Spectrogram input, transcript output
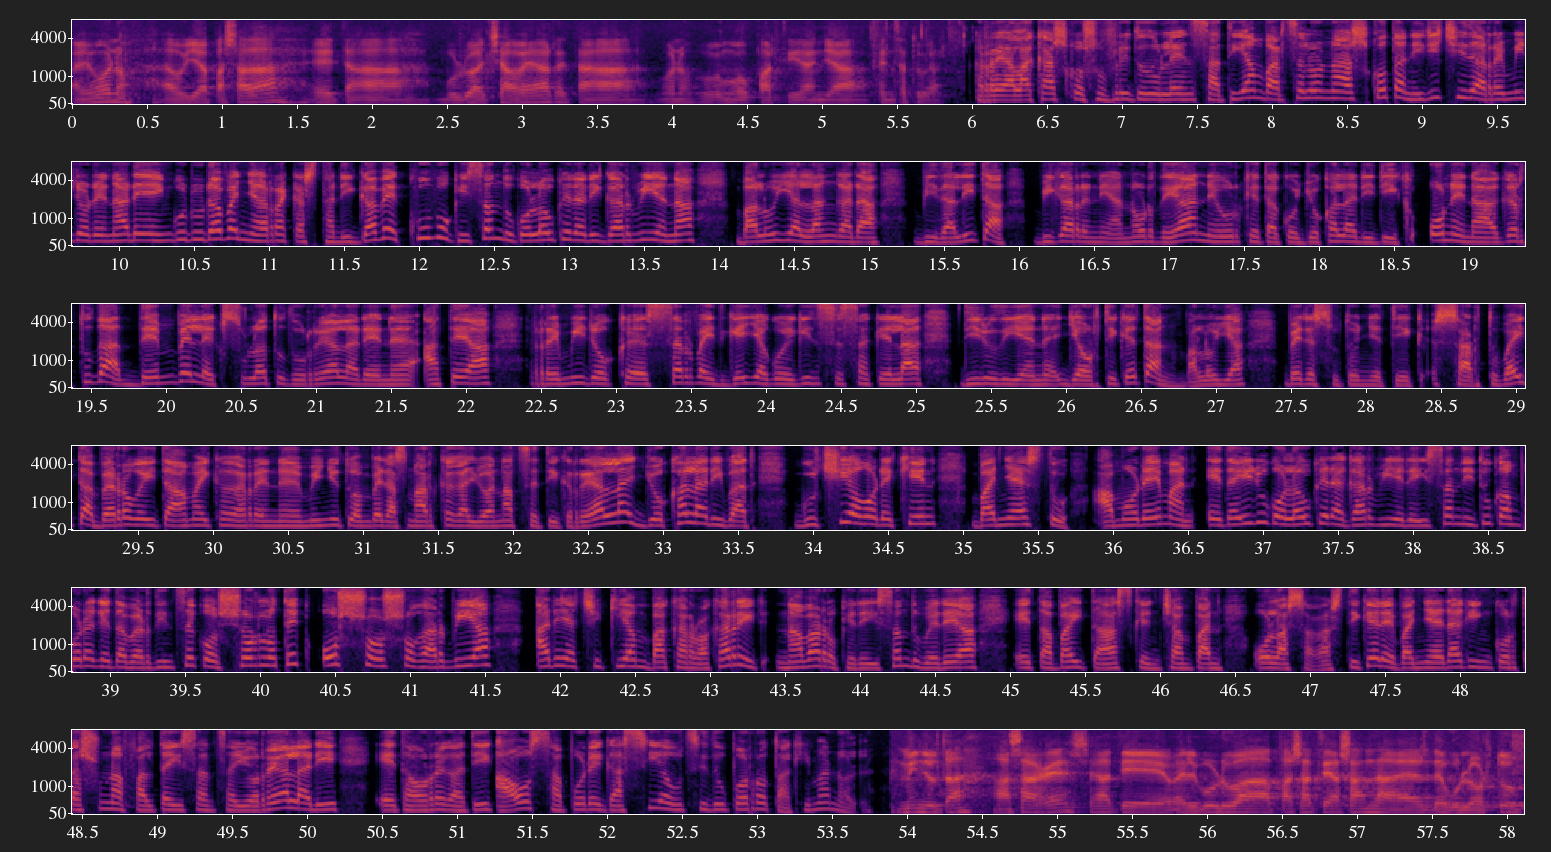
Baina, bueno, hau ja pasada, eta burua behar, eta, bueno, urrengo partidan ja pentsatu behar. Realak asko sufritu du lehen zatian, Barcelona askotan iritsi da Remiroren area ingurura, baina arrakastarik gabe kubok izan du golaukerari garbiena baloia langara bidalita. Bigarrenean ordea, neurketako jokalaririk onena agertu da, denbelek zulatu du realaren atea, Remirok zerbait gehiago egin zezakela dirudien jaurtiketan. Baloia bere zutoinetik sartu baita, berrogeita amaikagarren eh, minutuan beraz markagailuan atzetik reala, jokalari bat gutxiagorekin, baina ez du amore eman eta hiru golaukera garbi ere izan ditu kanporak eta berdintzeko sorlotek oso oso garbia area txikian bakar bakarrik Navarrok ere izan du berea eta baita azken txampan ola sagastik ere, baina eraginkortasuna falta izan zaio realari eta horregatik hau zapore gazia utzi du porrotak imanol. Minduta, azarre, zehati helburua pasatzea zan da ez dugu lortu.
